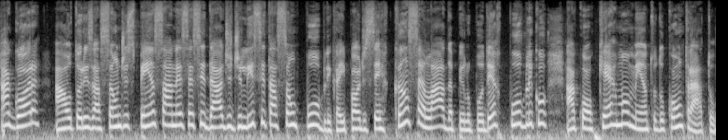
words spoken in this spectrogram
Agora, a autorização dispensa a necessidade de licitação pública e pode ser cancelada pelo poder público a qualquer momento do contrato.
